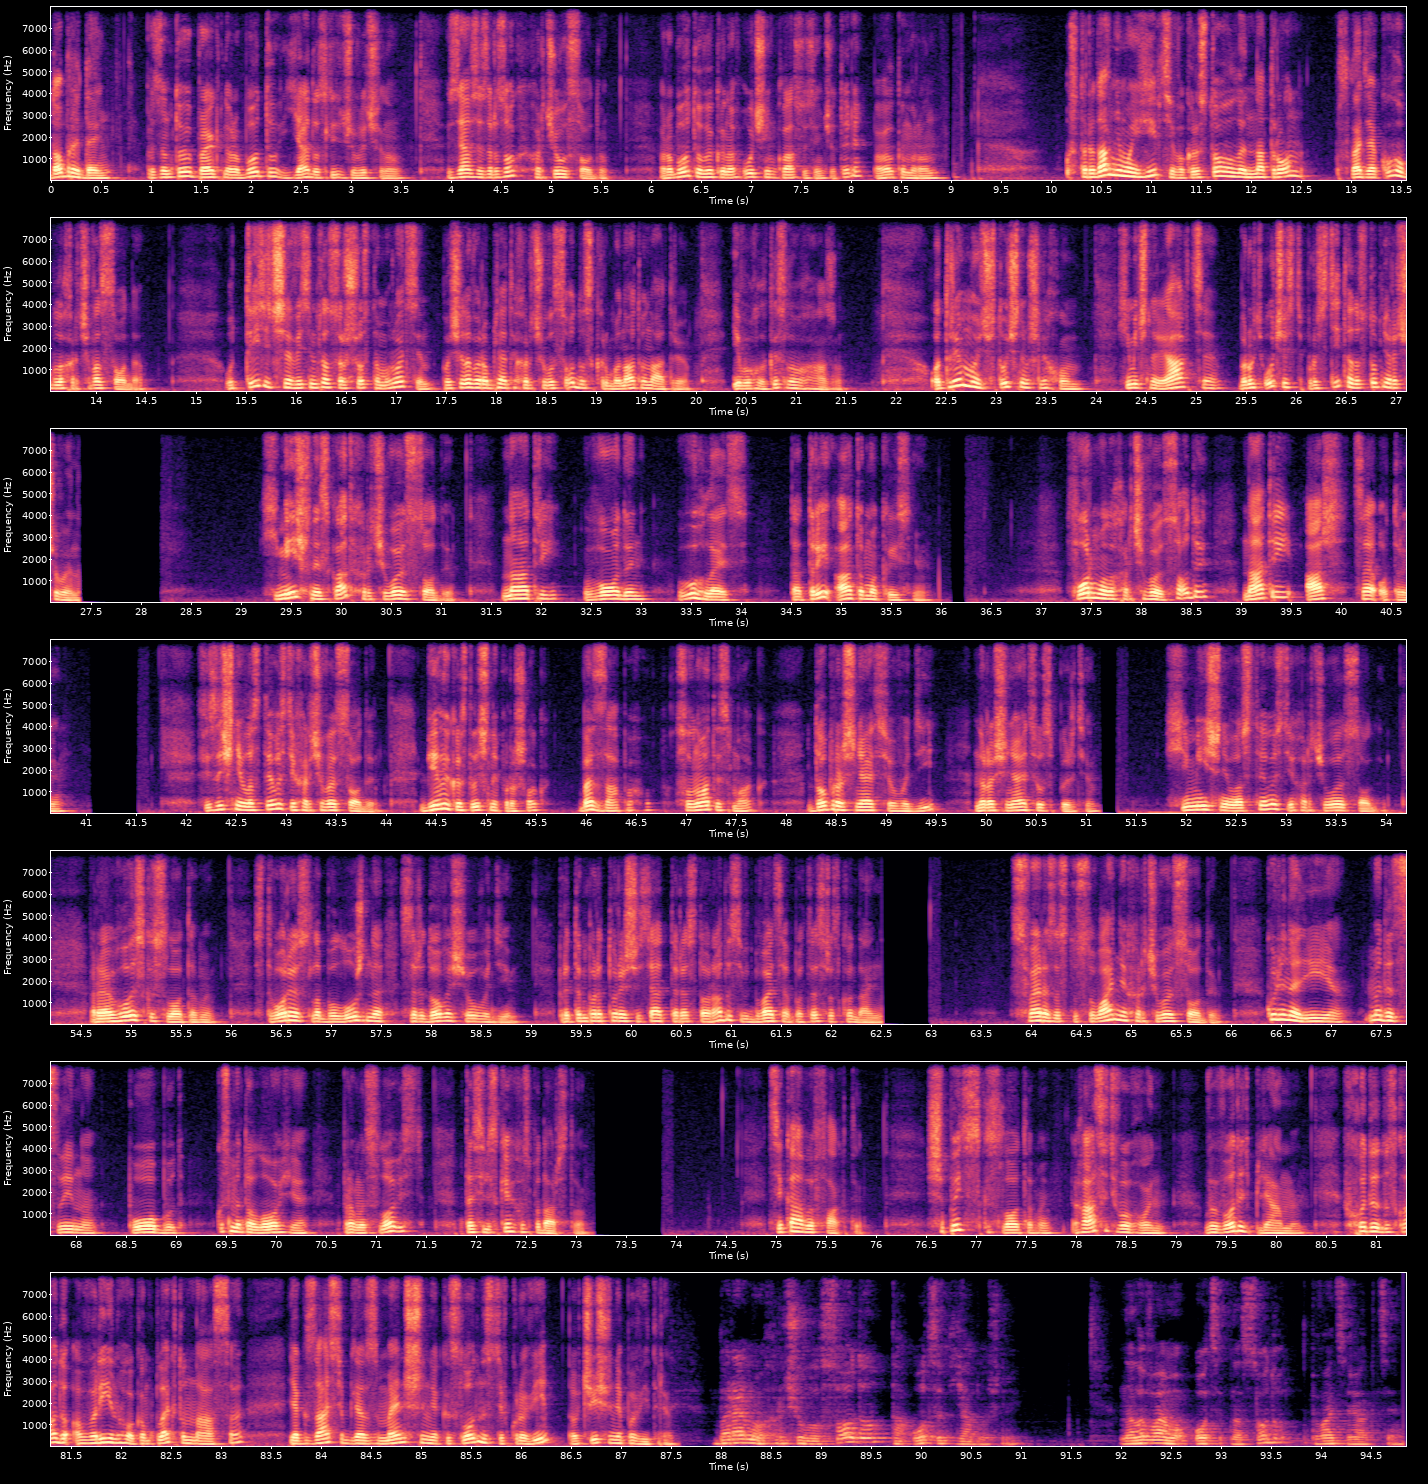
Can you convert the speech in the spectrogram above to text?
Добрий день. Презентую проєктну роботу Я досліджую величину. Взявся зразок харчову соду. Роботу виконав учень класу 7-4 Павел Камерон. У стародавньому Єгипті використовували натрон, у складі якого була харчова сода. У 1846 році почали виробляти харчову соду з карбонату натрію і вуглекислого газу. Отримують штучним шляхом. Хімічна реакція, беруть участь прості та доступні речовини. Хімічний склад харчової соди: натрій, водень, вуглець та три атома кисню. Формула харчової соди натрій HCO3. Фізичні властивості харчової соди: білий кристаличний порошок, без запаху, солонуватий смак, добре розчиняється у воді, не розчиняється у спирті. Хімічні властивості харчової соди. Реагує з кислотами, створює слаболужне середовище у воді. При температурі 60-100 градусів відбувається процес розкладання. Сфери застосування харчової соди: кулінарія, медицина, побут, косметологія, промисловість та сільське господарство. Цікаві факти. Шипить з кислотами, гасить вогонь, виводить плями, входить до складу аварійного комплекту НАСА як засіб для зменшення кислотності в крові та очищення повітря. Беремо харчову соду та оцет яблучний. Наливаємо оцет на соду, відбувається реакція.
